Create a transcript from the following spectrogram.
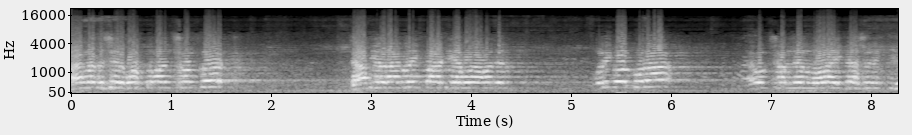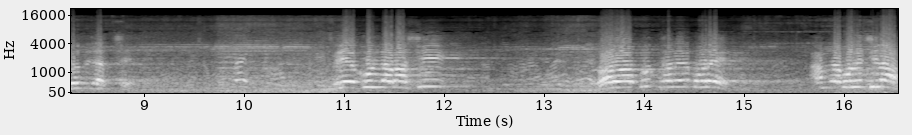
বাংলাদেশের বর্তমান সংকট, জাতীয় নাগরিক পার্টি এবং আমাদের পরিকল্পনা এবং সামনের লড়াইটা আসলে কি হতে যাচ্ছে। প্রিয় খুলনাবাসী, গণ অভ্যুত্থানের পরে আমরা বলেছিলাম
